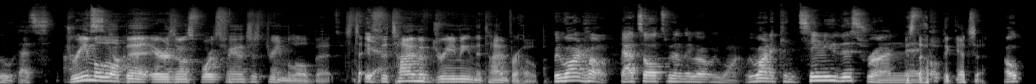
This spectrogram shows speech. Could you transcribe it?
Ooh, that's dream a little bit, Arizona sports fans. Just dream a little bit. It's, t- yeah. it's, the time of dreaming, the time for hope. We want hope. That's ultimately what we want. We want to continue this run. It's the hope that gets you. Hope,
